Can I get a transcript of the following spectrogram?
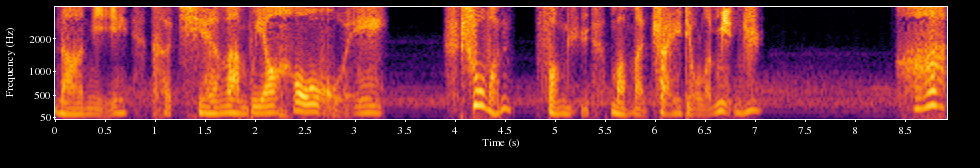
那你可千万不要后悔。”说完，方宇慢慢摘掉了面具。啊！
